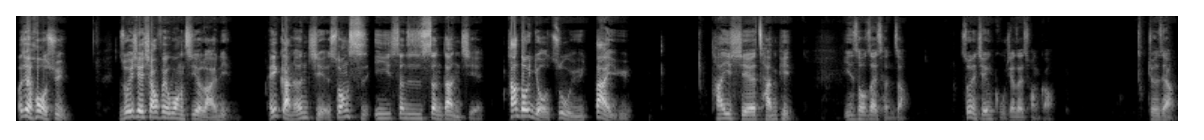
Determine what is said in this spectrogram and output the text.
而且后续你说一些消费旺季的来临，哎，感恩节、双十一，甚至是圣诞节，它都有助于待遇它一些产品营收在成长。所以今天股价在创高，就是这样。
